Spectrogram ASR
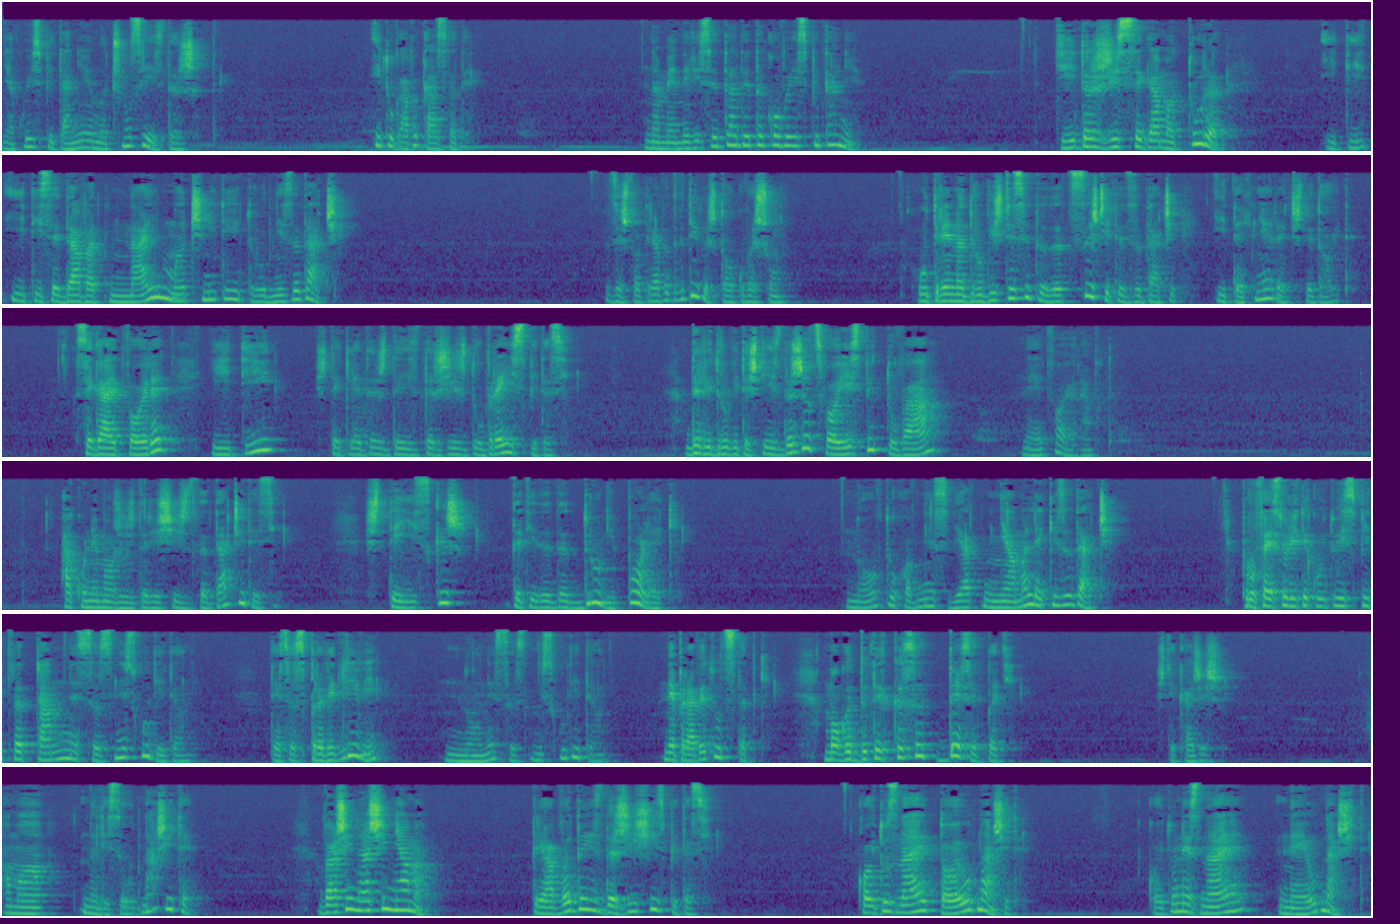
Някои изпитания мъчно се издържат. И тогава казвате На мене ли се даде такова изпитание? Ти държи сега матура и ти, и ти се дават най-мъчните и трудни задачи. Защо трябва да вдигаш толкова шум? Утре на други ще се дадат същите задачи и техния ред ще дойде. Сега е твой ред и ти ще гледаш да издържиш добре изпита си. Дали другите ще издържат своя изпит, това не е твоя работа. Ако не можеш да решиш задачите си, ще искаш да ти дадат други, по-леки. Но в духовния свят няма леки задачи. Професорите, които изпитват там, не са снисходителни. Те са справедливи, но не са снисходителни. Не правят отстъпки. Могат да те късат 10 пъти. Ще кажеш. Ама, нали са от нашите? Ваши наши няма. Трябва да издържиш изпита си. Който знае, той е от нашите. Който не знае, не е от нашите.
